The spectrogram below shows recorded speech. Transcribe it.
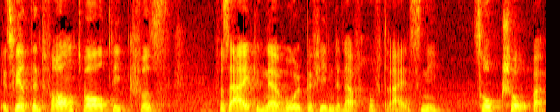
es wird dann die Verantwortung für das eigene Wohlbefinden einfach auf die Einzelne zurückgeschoben.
